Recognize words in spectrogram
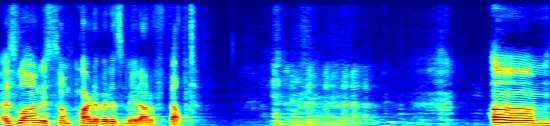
as long as some part of it is made out of felt. um,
